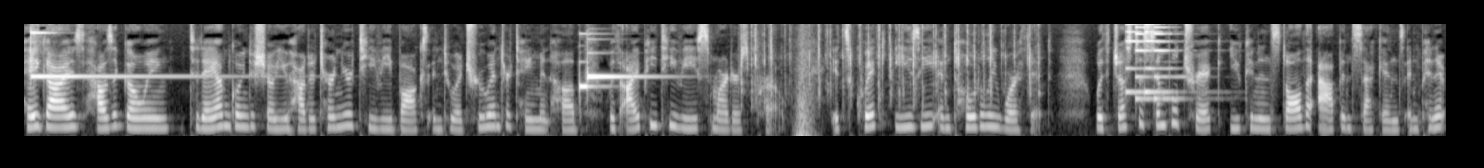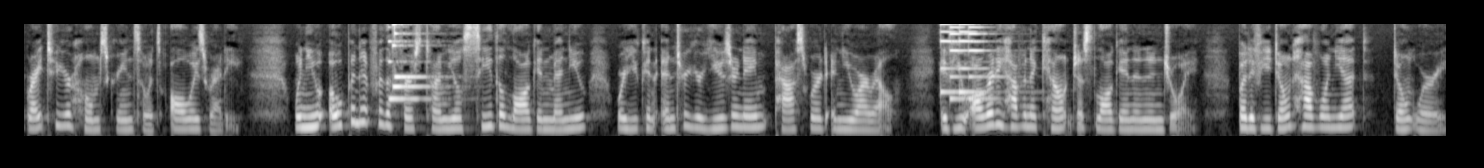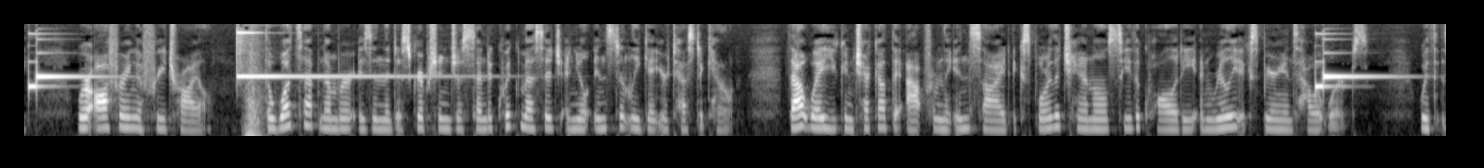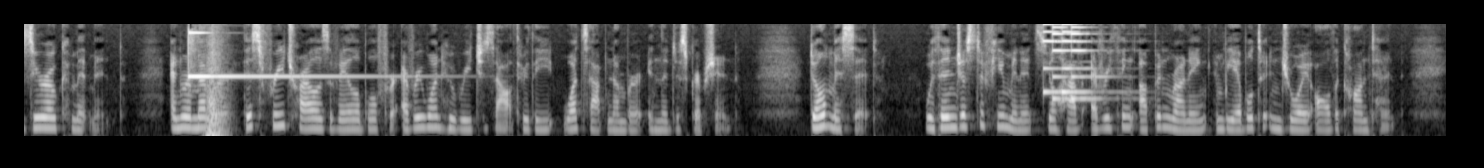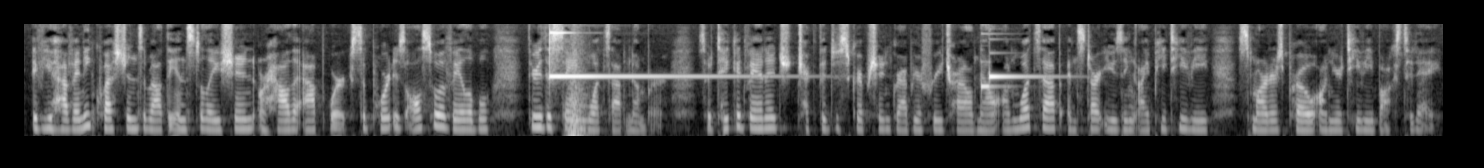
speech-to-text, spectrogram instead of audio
Hey guys, how's it going? Today I'm going to show you how to turn your TV box into a true entertainment hub with IPTV Smarters Pro. It's quick, easy, and totally worth it. With just a simple trick, you can install the app in seconds and pin it right to your home screen so it's always ready. When you open it for the first time, you'll see the login menu where you can enter your username, password, and URL. If you already have an account, just log in and enjoy. But if you don't have one yet, don't worry. We're offering a free trial. The WhatsApp number is in the description. Just send a quick message and you'll instantly get your test account. That way, you can check out the app from the inside, explore the channels, see the quality, and really experience how it works with zero commitment. And remember, this free trial is available for everyone who reaches out through the WhatsApp number in the description. Don't miss it. Within just a few minutes, you'll have everything up and running and be able to enjoy all the content. If you have any questions about the installation or how the app works, support is also available through the same WhatsApp number. So take advantage, check the description, grab your free trial now on WhatsApp, and start using IPTV Smarters Pro on your TV box today.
